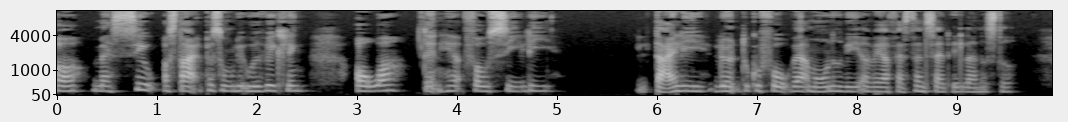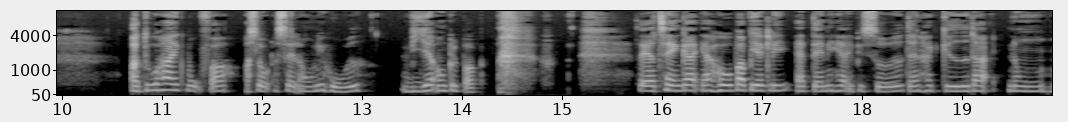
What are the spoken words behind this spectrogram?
og massiv og stejl personlig udvikling over den her forudsigelige, dejlige løn, du kunne få hver måned ved at være fastansat et eller andet sted. Og du har ikke brug for at slå dig selv oven i hovedet via onkel Bob. Så jeg tænker, jeg håber virkelig, at denne her episode, den har givet dig nogle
